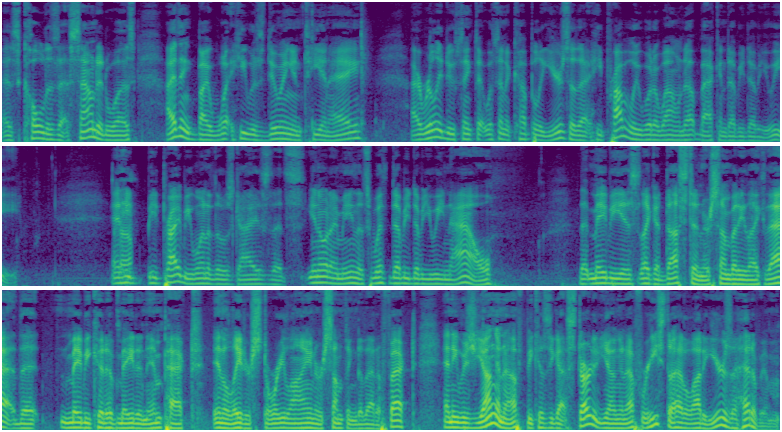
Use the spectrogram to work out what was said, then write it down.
as cold as that sounded, was I think by what he was doing in TNA, I really do think that within a couple of years of that, he probably would have wound up back in WWE. And Yeah. he'd, he'd probably be one of those guys that's, you know what I mean, that's with WWE now, that maybe is like a Dustin or somebody like that, that maybe could have made an impact in a later storyline or something to that effect. And he was young enough because he got started young enough where he still had a lot of years ahead of him.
